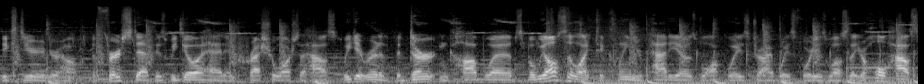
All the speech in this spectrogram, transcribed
the exterior of your home. The first step is we go ahead and pressure wash the house. We get rid of the dirt and cobwebs, but we also like to clean your patios, walkways, driveways for you as well so that your whole house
